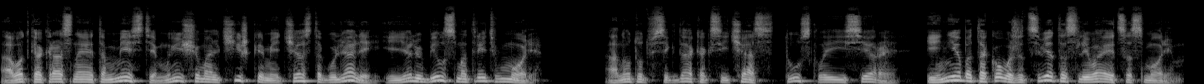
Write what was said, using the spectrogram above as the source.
А вот как раз на этом месте мы еще мальчишками часто гуляли, и я любил смотреть в море. Оно тут всегда, как сейчас, тусклое и серое, И небо такого же цвета сливается с морем.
